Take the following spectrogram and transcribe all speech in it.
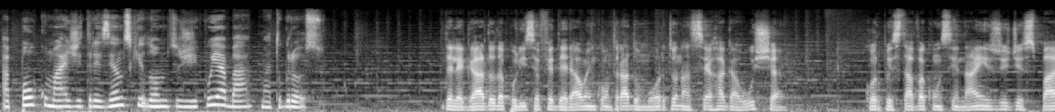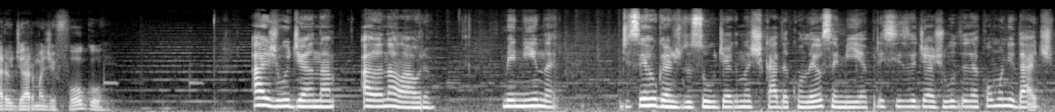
a pouco mais de 300 quilômetros de Cuiabá, Mato Grosso. Delegado da Polícia Federal é encontrado morto na Serra Gaúcha. O corpo estava com sinais de disparo de arma de fogo. Ajude a Ana, a Ana Laura. Menina de Cerro Grande do Sul diagnosticada com leucemia precisa de ajuda da comunidade.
